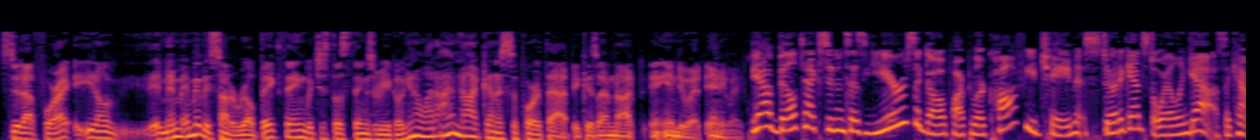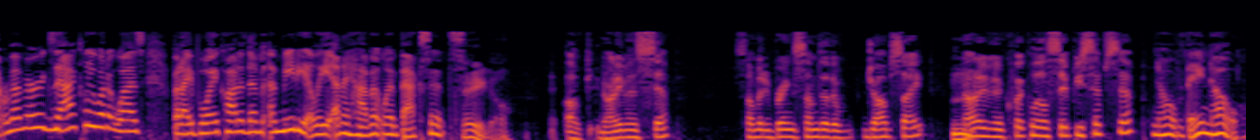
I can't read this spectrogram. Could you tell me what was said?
stood up for. I, you know, maybe it's not a real big thing, but just those things where you go, you know what, I'm not going to support that because I'm not into it. Anyway, Yeah, Bill texted and says years ago, a popular coffee chain stood against oil and gas. I can't remember exactly what it was, but I boycotted them immediately and I haven't went back since. there you go. Oh, not even a sip? Somebody brings some to the job site? Hmm. Not even a quick little sippy sip sip? No, they know.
